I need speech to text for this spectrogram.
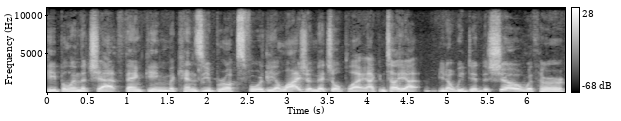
People in the chat thanking Mackenzie Brooks for the Elijah Mitchell play. I can tell you, you know, we did the show with her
